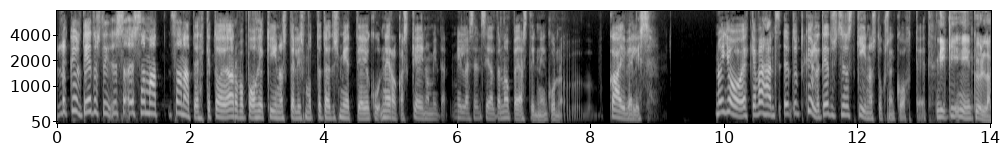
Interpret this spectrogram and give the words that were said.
No kyllä tietysti sa- samat sanat ehkä toi arvopohja kiinnostelisi, mutta täytyisi miettiä joku nerokas keino, mitä, millä sen sieltä nopeasti niin kuin kaivelisi. No joo, ehkä vähän, kyllä tietysti sellaiset kiinnostuksen kohteet Niin, niin, kyllä.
